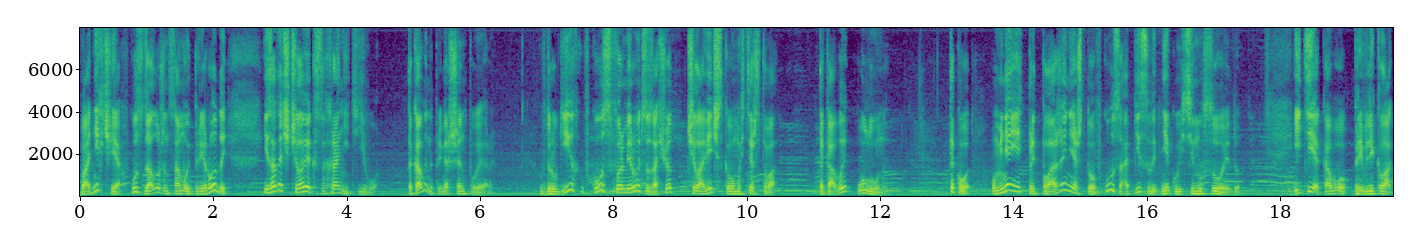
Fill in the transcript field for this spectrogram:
В одних чаях вкус заложен самой природой, и задача человека сохранить его. Таковы, например, шенпуэры. В других вкус формируется за счет человеческого мастерства. Таковы улуны. Так вот, у меня есть предположение, что вкус описывает некую синусоиду. И те, кого привлекла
